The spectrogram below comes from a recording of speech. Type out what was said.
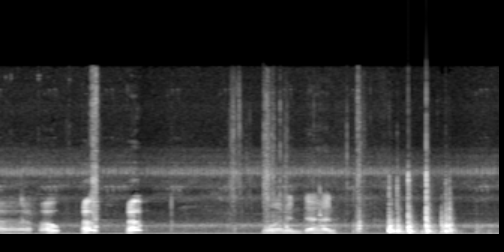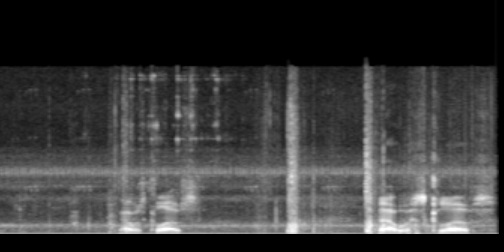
oh, oh, oh! One and done. That was close. That was close.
